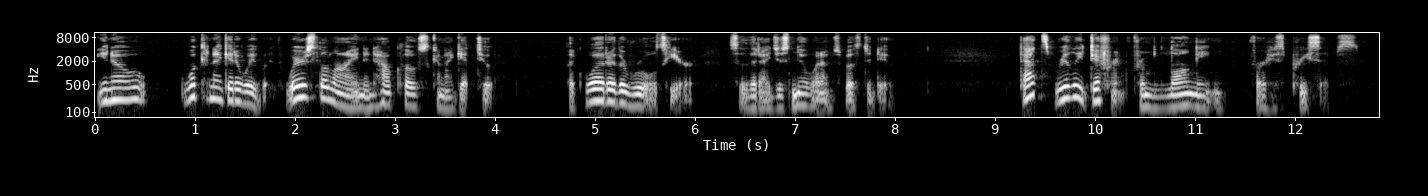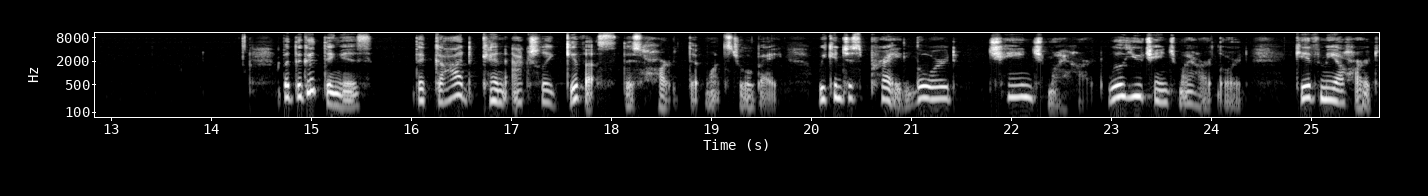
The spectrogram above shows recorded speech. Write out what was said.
you know, what can I get away with? Where's the line and how close can I get to it? Like, what are the rules here so that I just know what I'm supposed to do? That's really different from longing for his precepts. But the good thing is that God can actually give us this heart that wants to obey. We can just pray, Lord, change my heart. Will you change my heart, Lord? Give me a heart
